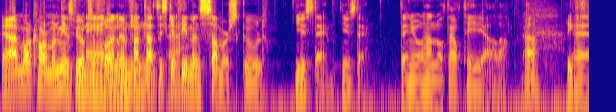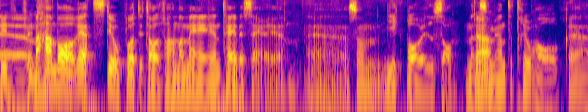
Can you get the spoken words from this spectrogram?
Ja, Mark Harmon minns vi också Mer från den mindre, fantastiska filmen Summer School. Just det, just det. Den gjorde han något år tidigare där. Ja, riktigt Eh, fint. Fett men han var rätt stor på 80-talet för han var med i en tv-serie eh, som gick bra i USA. Men Ja. som jag inte tror har... Eh,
